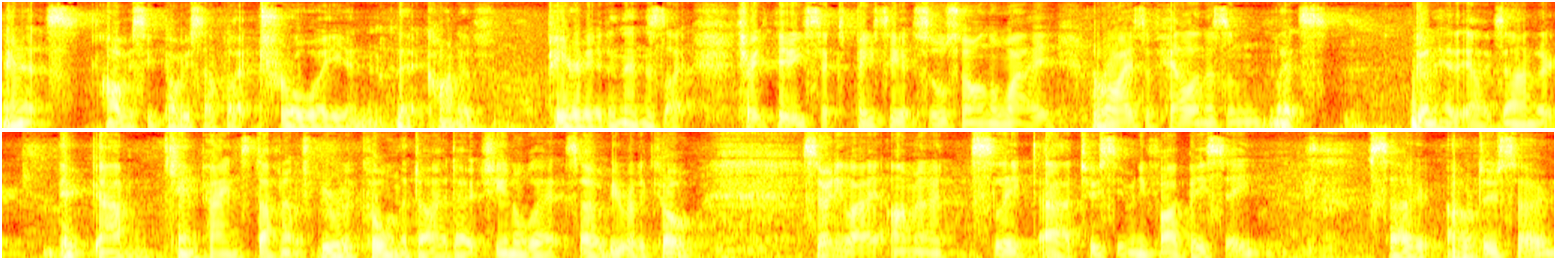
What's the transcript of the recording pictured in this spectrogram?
and it's obviously probably stuff like Troy and that kind of period. And then there's like 336 BC. It's also on the way. Rise of Hellenism. That's going to have the Alexander um, campaign stuff in it, which will be really cool, and the Diadochi and all that, so it'll be really cool. So anyway, I'm going to select uh, 275 BC, so I'll do so.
